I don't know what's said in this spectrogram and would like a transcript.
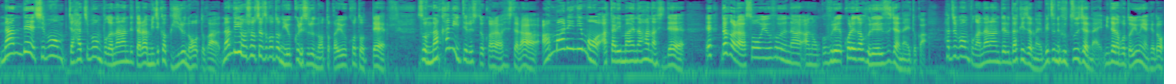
なんで四分、じゃ8分符が並んでたら短く切るの？とか、なんで4小節ごとにゆっくりするの？とかいうことって、その中にいてる人からしたら、あまりにも当たり前な話で、え、だからそういうふうな、あの、フレ、これがフレーズじゃないとか、8分音符が並んでるだけじゃない、別に普通じゃない、みたいなことを言うんやけど、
